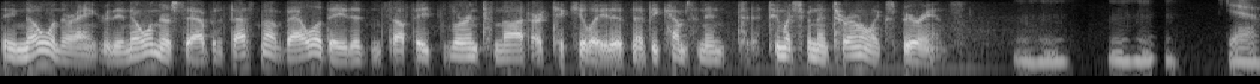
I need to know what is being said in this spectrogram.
they know when they're angry, they know when they're sad, but if that's not validated and stuff, they learn to not articulate it, and it becomes an in, too much of an internal experience. Mm-hmm. Mm-hmm. Yeah.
